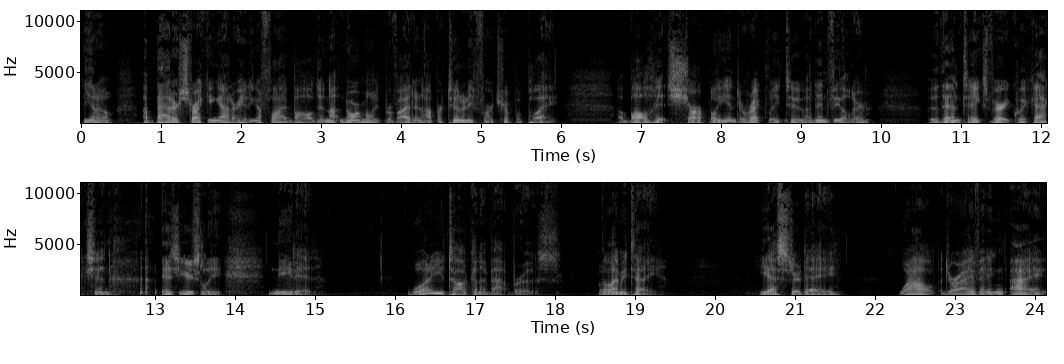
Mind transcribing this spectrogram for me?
you know, a batter striking out or hitting a fly ball do not normally provide an opportunity for a triple play. A ball hit sharply and directly to an infielder, who then takes very quick action, is usually needed. What are you talking about, Bruce? Well, let me tell you yesterday while driving, I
